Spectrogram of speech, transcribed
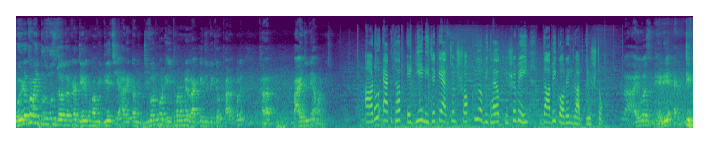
ওই রকমই দুর্মুষ দেওয়া দরকার যেরকম আমি দিয়েছি আর এটা আমি জীবনভর এই ধরনের রাগকে যদি কেউ খারাপ বলে খারাপ পায় যদি আমার কিছু। আরও এক ধাপ এগিয়ে নিজেকে একজন সক্রিয় বিধায়ক হিসেবেই দাবি করেন Ramakrishna. I was very active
